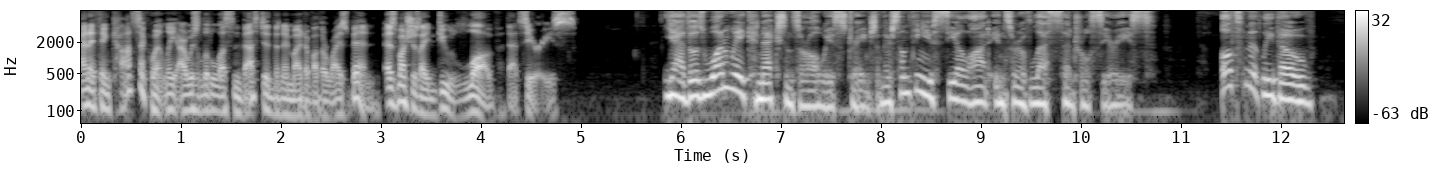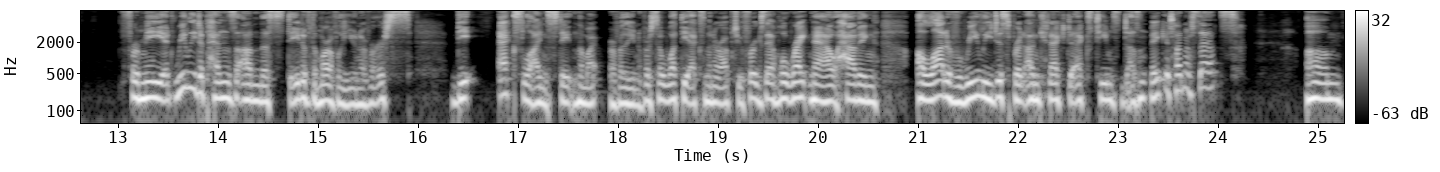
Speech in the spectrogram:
And I think consequently, I was a little less invested than I might have otherwise been, as much as I do love that series. Yeah, those one way connections are always strange, and there's something you see a lot in sort of less central series. Ultimately, though, for me, it really depends on the state of the Marvel Universe, the X line state in the Marvel Universe, so what the X Men are up to. For example, right now, having a lot of really disparate, unconnected X teams doesn't make a ton of sense. Um,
